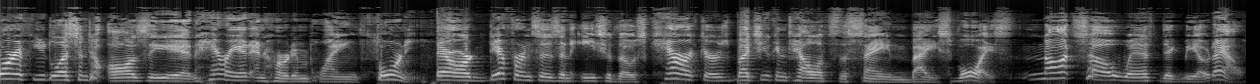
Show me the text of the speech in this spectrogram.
or if you'd listened to Ozzie and Harriet and heard him playing Thorny. There are differences in each of those characters, but you can tell it's the same bass voice. Not so with Digby O'Dell.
